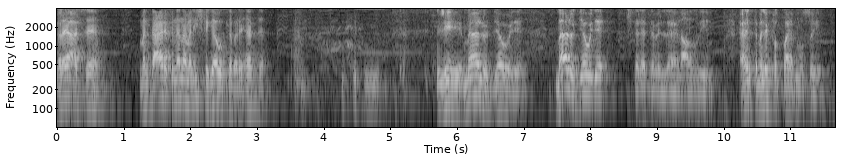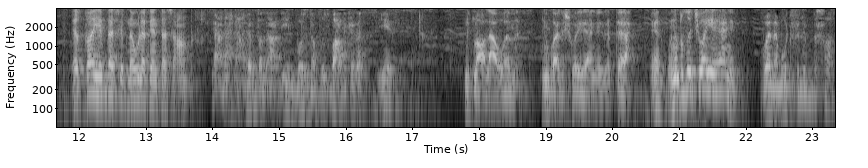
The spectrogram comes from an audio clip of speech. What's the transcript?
جرايه يا عزام. ما أنت عارف إن أنا ماليش في جو الكباريهات ده. ليه؟ ماله الجو ده؟ ماله الجو ده؟ ثلاثة بالله العظيم. انت مالك في الطيب نصيب الطيب ده سيبناه لك انت يا سي عنتر. يعني إحنا هنفضل قاعدين بوزنا بوز بعض كده؟ إيه؟ نطلع على العوامة نقعد شوية يعني نرتاح. إيه؟ وننبسط شوية يعني. وأنا أموت في الانبساط.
